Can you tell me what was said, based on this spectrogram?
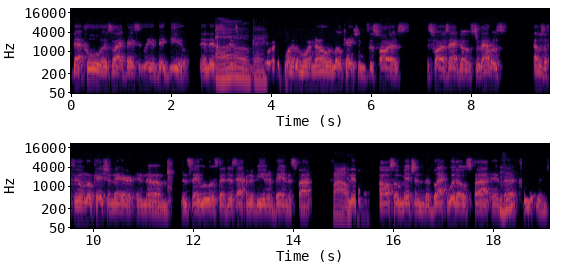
That pool is like basically a big deal, and it's, it's oh, okay. it's one of the more known locations as far as as far as that goes. So that was that was a film location there in um, in St. Louis that just happened to be an abandoned spot. Wow. And then I also mentioned the Black Widow spot in uh, Cleveland,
